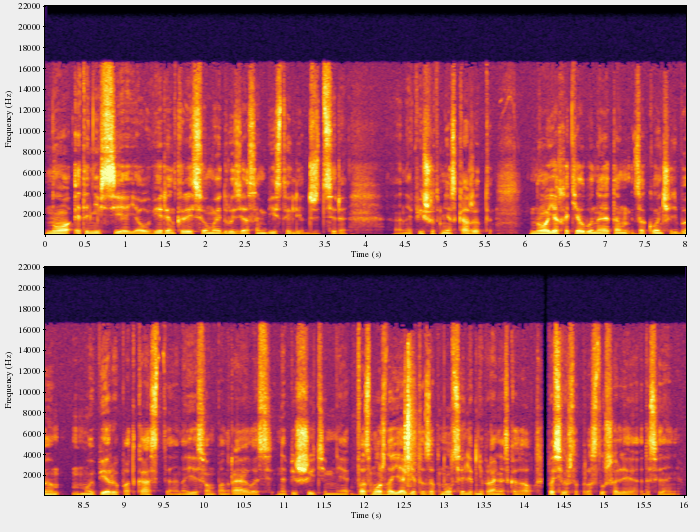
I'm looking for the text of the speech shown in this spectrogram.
Но это не все. Я уверен, скорее всего, мои друзья самбисты или джитсеры Э, напишут мне, скажут. Но я хотел бы на этом закончить бы мой первый подкаст. Надеюсь, вам понравилось. Напишите мне. Возможно, я где-то запнулся или неправильно сказал. Спасибо, что прослушали. До свидания.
